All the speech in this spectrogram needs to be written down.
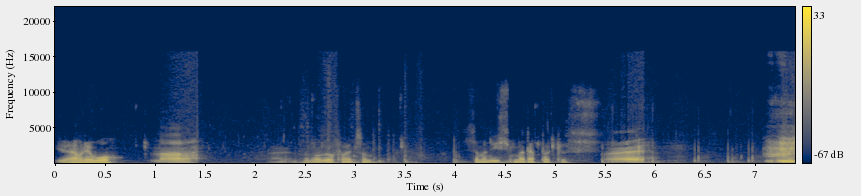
You don't have any wool? Nah. Alright, I'm gonna go find some. Some of these motherfuckers. Alright. I'm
